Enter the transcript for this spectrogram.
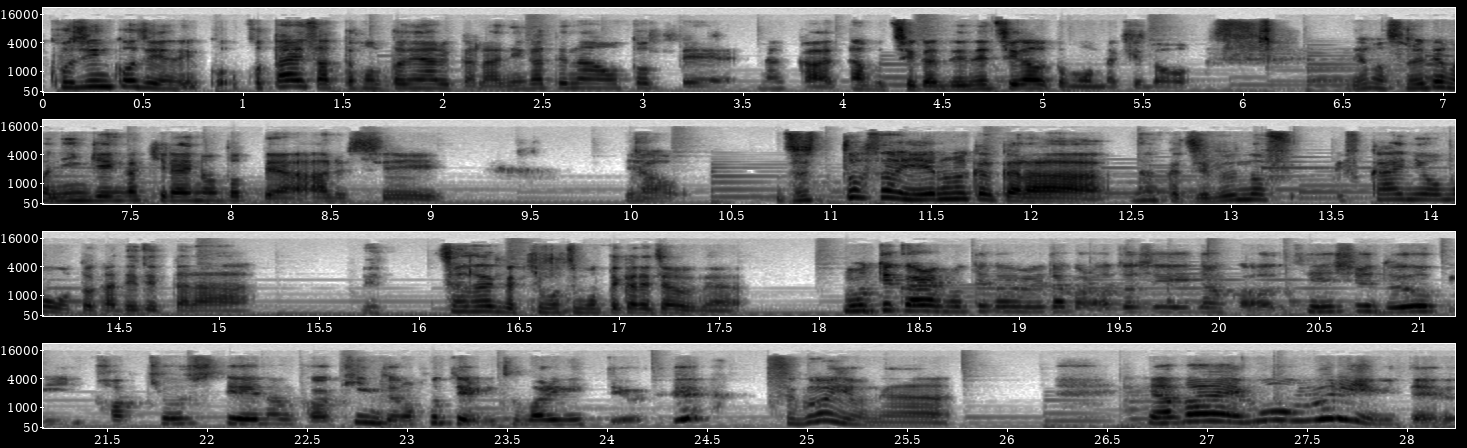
個人個人こ個体差って本当にあるから苦手な音ってなんか多分違う全然違うと思うんだけどでもそれでも人間が嫌いな音ってあるしいやずっとさ家の中からなんか自分の不不快に思う音が出てたらめっちゃなんか気持ち持ってかれちゃうね。持ってかれ持ってかれだから私なんか先週土曜日発狂してなんか近所のホテルに泊まりに行ってよ すごいよね。やばいもう無理みたいな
